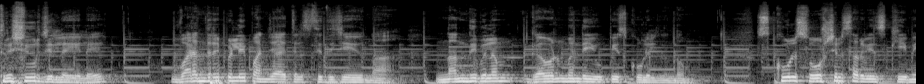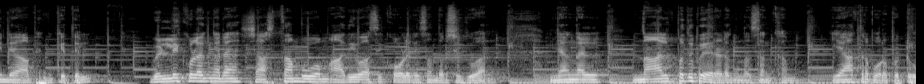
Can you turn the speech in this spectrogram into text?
തൃശൂർ ജില്ലയിലെ വരന്തരപ്പള്ളി പഞ്ചായത്തിൽ സ്ഥിതി ചെയ്യുന്ന നന്ദിപുലം ഗവൺമെന്റ് യു പി സ്കൂളിൽ നിന്നും സ്കൂൾ സോഷ്യൽ സർവീസ് സ്കീമിന്റെ ആഭിമുഖ്യത്തിൽ വെള്ളിക്കുളങ്ങര ശാസ്താംപൂവം ആദിവാസി കോളനി സന്ദർശിക്കുവാൻ ഞങ്ങൾ നാൽപ്പത് പേരടങ്ങുന്ന സംഘം യാത്ര പുറപ്പെട്ടു.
